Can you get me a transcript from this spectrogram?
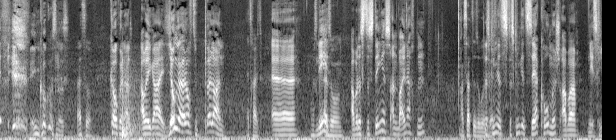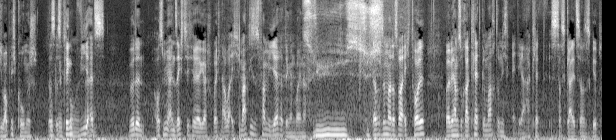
wegen Kokosnuss. Achso, Coconut. Aber egal. Junge, hör auf zu böllern. jetzt reicht's. Äh, Was- nee. Also, aber das, das Ding ist an Weihnachten, was habt ihr so das klingt, jetzt, das klingt jetzt sehr komisch, aber. Nee, es klingt überhaupt nicht komisch. Das Du ist, klingt komisch, wie, ja. als würde aus mir ein 60-Jähriger sprechen. Aber ich mag dieses familiäre Ding an Weihnachten. Süß. Das ist immer, das war echt toll, weil wir haben so Raclette gemacht und ich, ey, Digga, Raclette ist das Geilste, was es gibt.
